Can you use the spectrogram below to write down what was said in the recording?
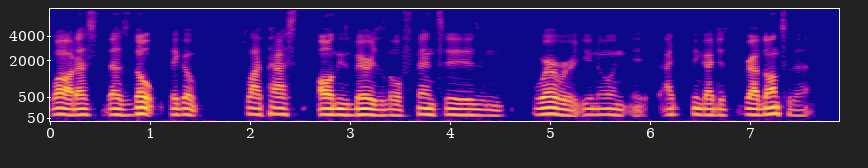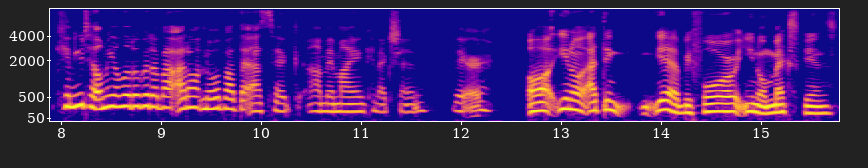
wow, that's that's dope. They go fly past all these barriers, little fences, and wherever, you know. And it, I think I just grabbed onto that. Can you tell me a little bit about? I don't know about the Aztec um, and Mayan connection there. Uh, you know, I think yeah, before you know Mexicans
